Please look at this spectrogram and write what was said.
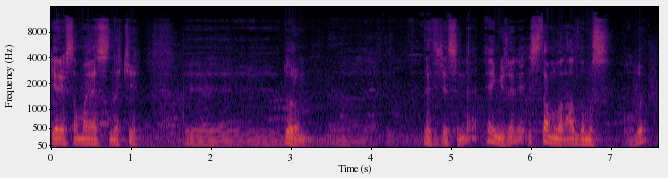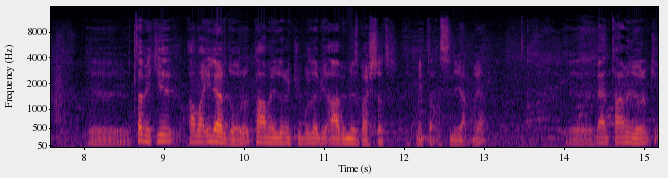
gerekse mayasındaki e, durum e, neticesinde en güzeli İstanbul'dan aldığımız olur. E, tabii ki ama ileri doğru tahmin ediyorum ki burada bir abimiz başladı ekmek tatlısını yapmaya. Ee, Ben tahmin ediyorum ki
